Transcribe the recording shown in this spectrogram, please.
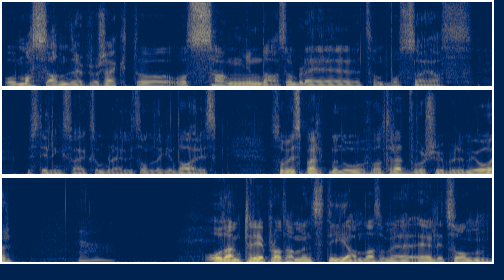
Og masse andre prosjekt. Og, og sang, da, som ble et sånt Vossajazz-bestillingsverk som ble litt sånn legendarisk. Som vi spilte med nå, av 30-årsjubileum i år. Ja. Og de tre platene med Stian, da, som er, er litt sånn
